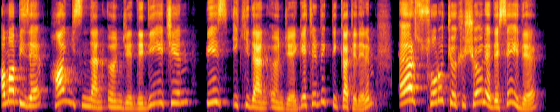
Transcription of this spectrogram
Ama bize hangisinden önce dediği için biz 2'den önceye getirdik. Dikkat edelim. Eğer soru kökü şöyle deseydi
